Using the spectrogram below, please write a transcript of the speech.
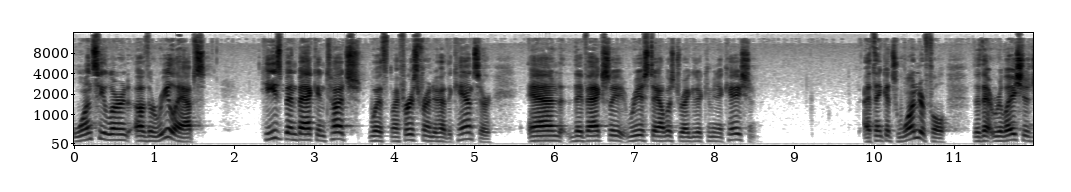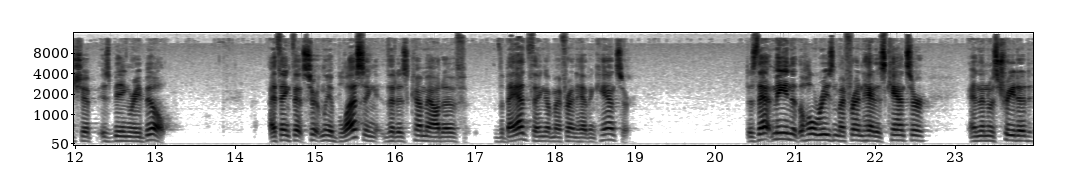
once he learned of the relapse, he's been back in touch with my first friend who had the cancer, and they've actually reestablished regular communication. I think it's wonderful that that relationship is being rebuilt. I think that's certainly a blessing that has come out of the bad thing of my friend having cancer. Does that mean that the whole reason my friend had his cancer and then was treated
